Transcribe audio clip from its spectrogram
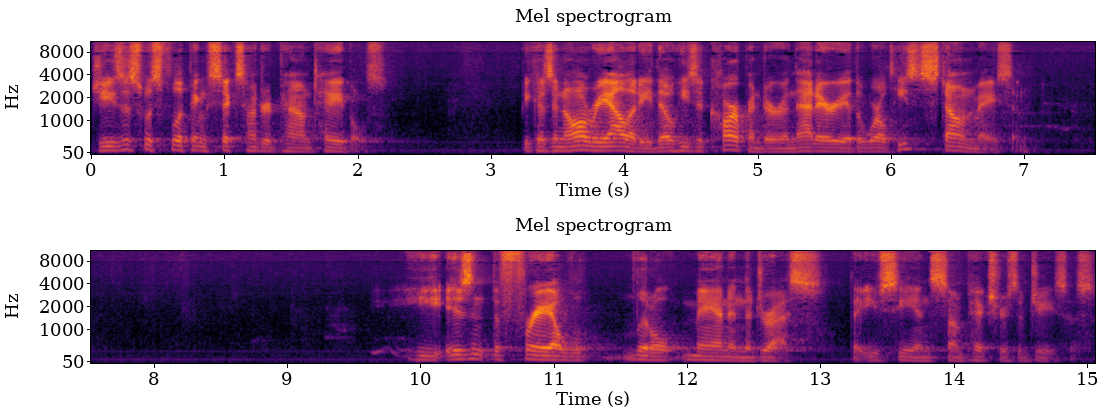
Jesus was flipping 600 pound tables. Because in all reality, though he's a carpenter in that area of the world, he's a stonemason he isn't the frail little man in the dress that you see in some pictures of Jesus.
